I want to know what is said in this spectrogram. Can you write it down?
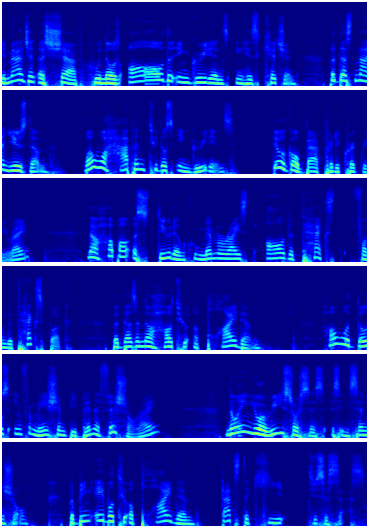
Imagine a chef who knows all the ingredients in his kitchen but does not use them. What will happen to those ingredients? They will go bad pretty quickly, right? Now, how about a student who memorized all the text from the textbook but doesn't know how to apply them? How would those information be beneficial, right? Knowing your resources is essential, but being able to apply them, that's the key to success.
